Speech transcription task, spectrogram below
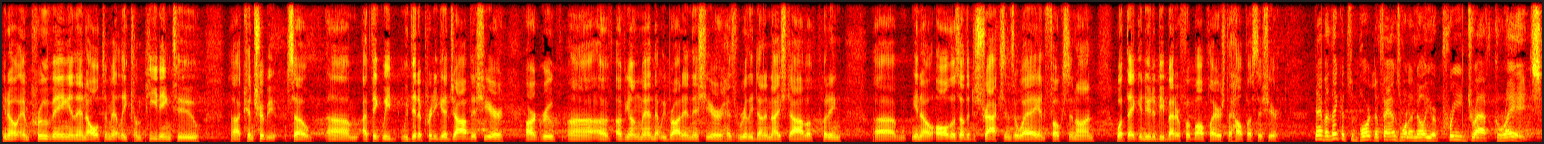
you know, improving and then ultimately competing to uh, contribute. So um, I think we we did a pretty good job this year. Our group uh, of of young men that we brought in this year has really done a nice job of putting. Um, you know all those other distractions away and focusing on what they can do to be better football players to help us this year. Dave, I think it's important. The fans want to know your pre-draft grades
